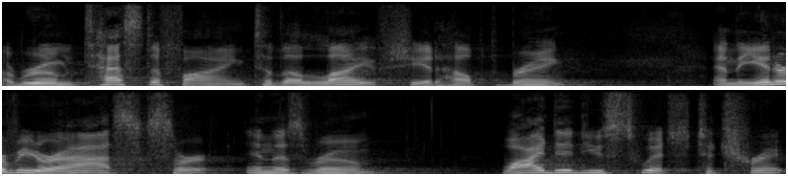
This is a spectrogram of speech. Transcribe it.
a room testifying to the life she had helped bring. And the interviewer asks her in this room, Why did you switch to, tra-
